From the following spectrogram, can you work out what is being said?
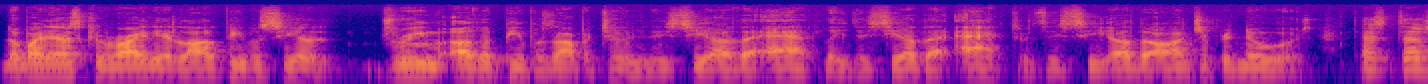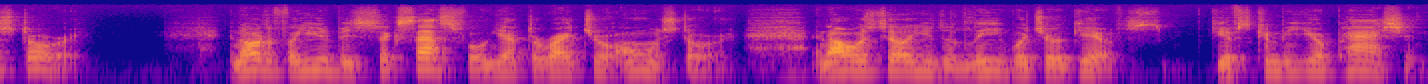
Nobody else can write it. A lot of people see a dream other people's opportunities. They see other athletes. They see other actors. They see other entrepreneurs. That's their story. In order for you to be successful, you have to write your own story. And I always tell you to lead with your gifts. Gifts can be your passion.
